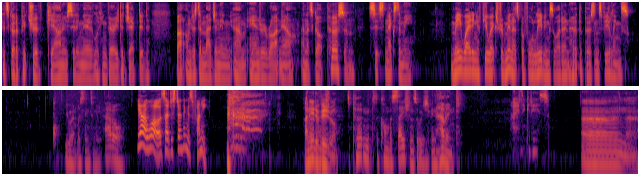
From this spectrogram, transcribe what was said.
it's got a picture of Keanu sitting there looking very dejected. But I'm just imagining um, Andrew right now, and it's got person sits next to me. Me waiting a few extra minutes before leaving so I don't hurt the person's feelings. You weren't listening to me at all. Yeah, I was. I just don't think it's funny. I need a visual. It's pertinent to the conversations that we've just been having. I don't think it is. Uh, no.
